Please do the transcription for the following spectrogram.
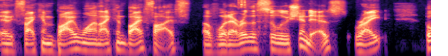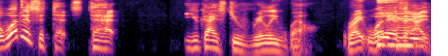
if I can buy one, I can buy five of whatever the solution is. Right. But what is it that that you guys do really well? Right. What yeah. is it? I,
